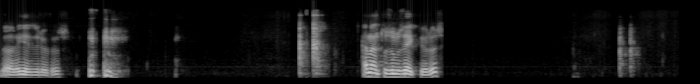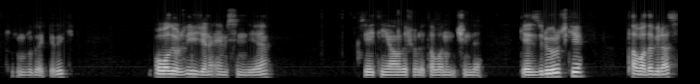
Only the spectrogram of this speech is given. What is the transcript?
Böyle gezdiriyoruz. Hemen tuzumuzu ekliyoruz. Tuzumuzu da ekledik. Ovalıyoruz iyicene emsin diye. Zeytinyağını da şöyle tavanın içinde gezdiriyoruz ki tavada biraz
